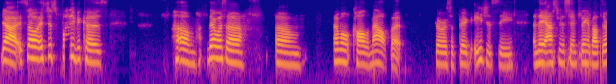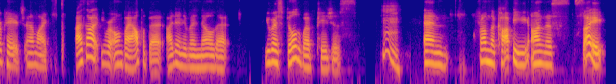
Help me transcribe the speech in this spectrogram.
Yeah, so it's just funny because um there was a um I won't call them out, but there was a big agency and they asked me the same thing about their page and I'm like, I thought you were owned by Alphabet. I didn't even know that you guys build web pages. Hmm. And from the copy on this site,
